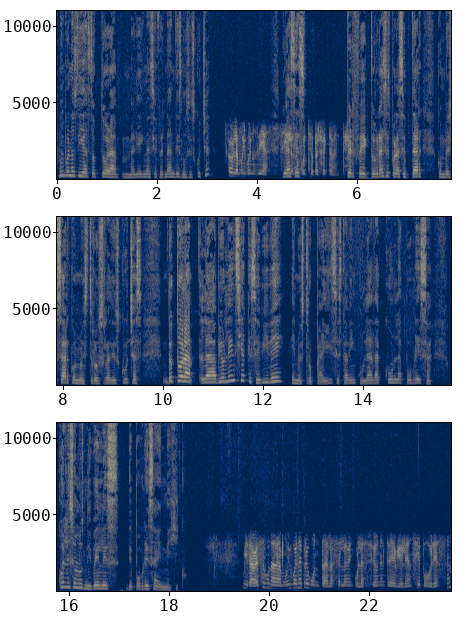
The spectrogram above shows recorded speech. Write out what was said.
Muy buenos días, doctora María Ignacia Fernández, ¿nos escucha? Hola, muy buenos días. Sí, gracias. escucho perfectamente. Perfecto, gracias por aceptar conversar con nuestros radioescuchas. Doctora, la violencia que se vive en nuestro país está vinculada con la pobreza. ¿Cuáles son los niveles de pobreza en México? Mira, esa es una muy buena pregunta, el hacer la vinculación entre violencia y pobreza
